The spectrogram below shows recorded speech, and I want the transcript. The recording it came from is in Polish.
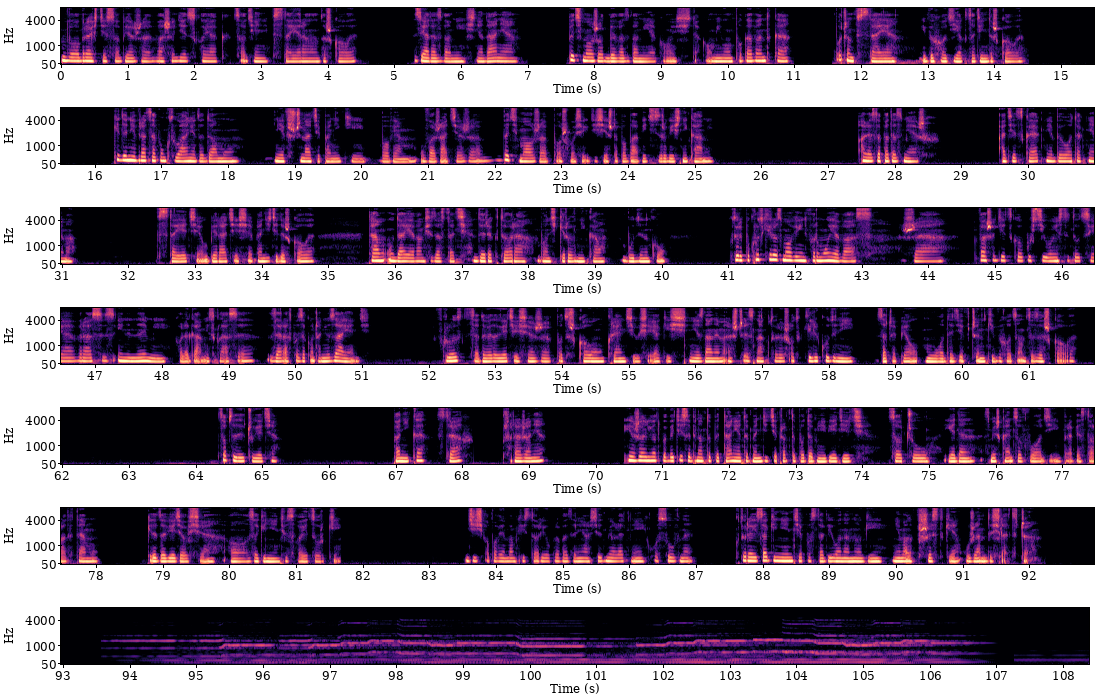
Wyobraźcie sobie, że wasze dziecko jak co dzień wstaje rano do szkoły, zjada z wami śniadanie, być może odbywa z wami jakąś taką miłą pogawędkę, po czym wstaje i wychodzi jak co dzień do szkoły. Kiedy nie wraca punktualnie do domu, nie wszczynacie paniki, bowiem uważacie, że być może poszło się gdzieś jeszcze pobawić z rówieśnikami. Ale zapada zmierzch, a dziecka jak nie było, tak nie ma. Wstajecie, ubieracie się, pędzicie do szkoły. Tam udaje wam się zastać dyrektora bądź kierownika budynku, który po krótkiej rozmowie informuje was, że wasze dziecko opuściło instytucję wraz z innymi kolegami z klasy zaraz po zakończeniu zajęć. Wkrótce dowiadujecie się, że pod szkołą kręcił się jakiś nieznany mężczyzna, który już od kilku dni zaczepiał młode dziewczynki wychodzące ze szkoły. Co wtedy czujecie? Panikę, strach, przerażenie? Jeżeli odpowiecie sobie na to pytanie, to będziecie prawdopodobnie wiedzieć, co czuł jeden z mieszkańców Łodzi prawie 100 lat temu, kiedy dowiedział się o zaginięciu swojej córki. Dziś opowiem Wam historię uprowadzenia siedmioletniej chłosówny, której zaginięcie postawiło na nogi niemal wszystkie urzędy śledcze.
